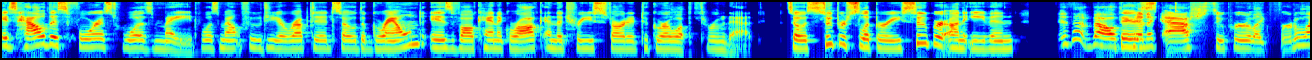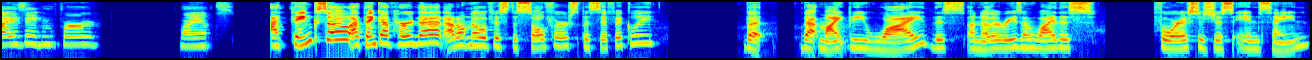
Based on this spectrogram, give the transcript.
it's how this forest was made was mount fuji erupted. So the ground is volcanic rock and the trees started to grow up through that. So it's super slippery super uneven. Isn't volcanic ash super like fertilizing for plants? i think so. I think i've heard that. I don't know if it's the sulfur specifically but that might be why this another reason why this forest is just insane.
